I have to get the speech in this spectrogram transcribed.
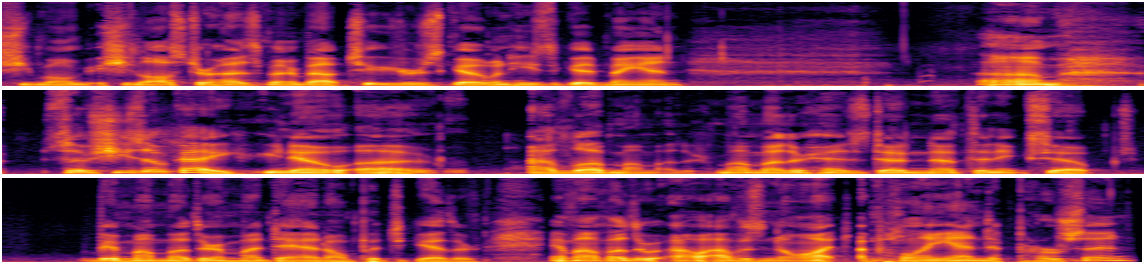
She won't. She lost her husband about two years ago, and he's a good man. Um, so she's okay, you know. Uh, I love my mother. My mother has done nothing except been my mother and my dad all put together. And my mother, I, I was not a planned person.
